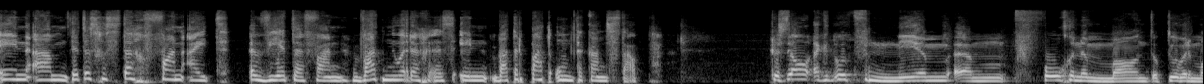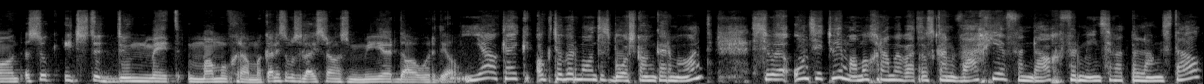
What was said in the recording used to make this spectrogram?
En ehm um, dit is gestig vanuit 'n wete van wat nodig is en watter pad om te kan stap. Kristel, ek het ook verneem ehm um, volgende maand, Oktober maand, is ook iets te doen met mammogramme. Kan jy soms luisteraars meer daaroor deel? Ja, kyk, Oktober maand is borskanker maand. So ons het twee mammogramme wat ons kan weggee vandag vir mense wat belangstel.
